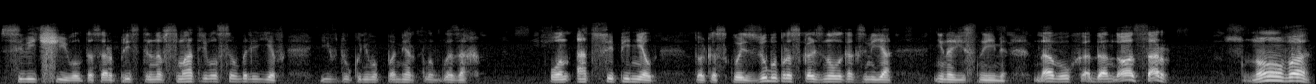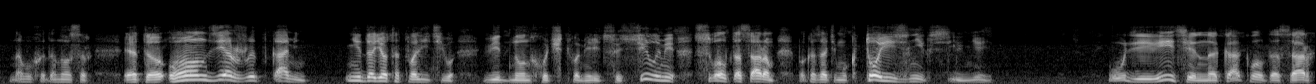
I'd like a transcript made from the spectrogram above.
свечи Валтасар пристально всматривался в барельеф, и вдруг у него померкло в глазах. Он оцепенел, только сквозь зубы проскользнуло, как змея, ненавистное имя — Навуходоносор. Снова Навуходоносор. Это он держит камень, не дает отвалить его. Видно, он хочет помериться силами с Валтасаром, показать ему, кто из них сильнее. Удивительно, как Валтасар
